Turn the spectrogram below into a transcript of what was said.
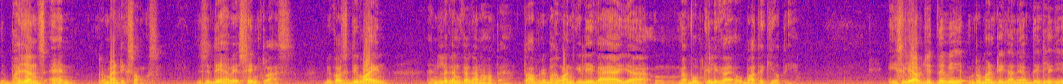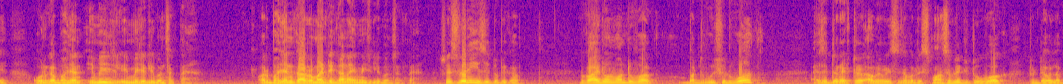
the bhajans and romantic songs जैसे they have a same class because divine and Lagaan का गाना होता है तो आपने भगवान के लिए गाया या महबूब के लिए गाया वो बात ही होती है इसलिए आप जितने भी रोमांटिक गाने आप देख लीजिए उनका भजन इमीजिएटली इमीजिएटली बन सकता है और भजन का रोमांटिक गाना इमीजिएटली बन सकता है so it's very easy to pick up because I don't want to work but we should work as a director our is our responsibility to work to develop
